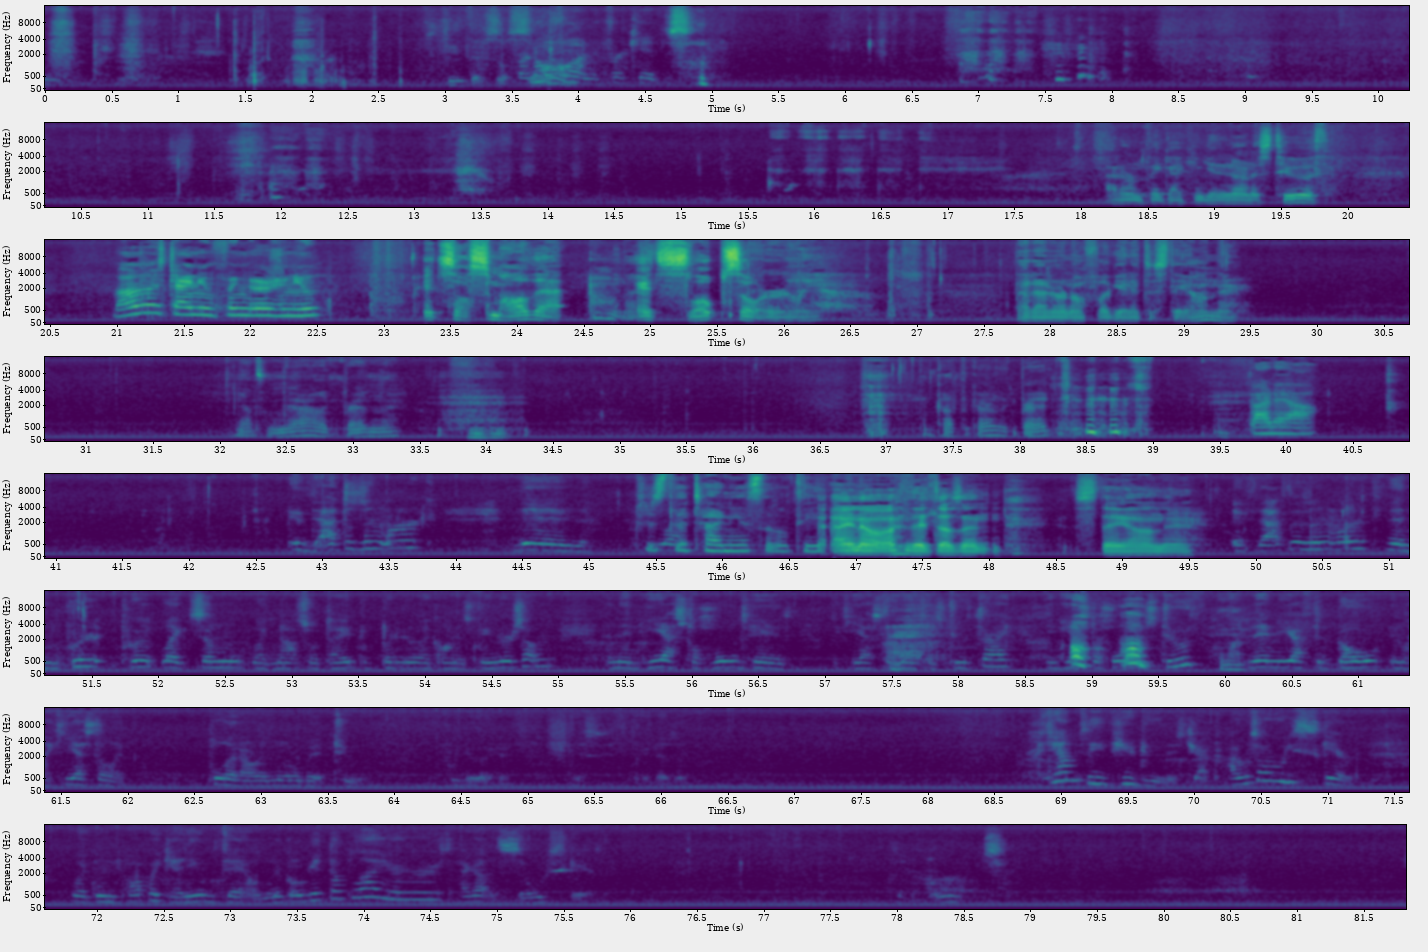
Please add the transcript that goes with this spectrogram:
His teeth are so For no small. fun for kids. I don't think I can get it on his tooth. Mom has tiny fingers and you. It's so small that it slopes so early that I don't know if I'll get it to stay on there. Got some garlic bread in there. Got the garlic bread. Got out. If that doesn't work, then Just the tiniest little teeth. I know that doesn't stay on there. if that doesn't work, then put it put like some like not so tight, but put it like on his finger or something, and then he has to hold his like he has to make his tooth dry, and he has Oh, to hold Mom. his tooth, and then you have to go and like he has to like pull it out a little bit too. If we do it, this he doesn't. I can't believe you do this, Jack. I was always scared. Like when Papa Kenny would say, "I'm gonna go get the pliers," I got so scared. It hurts.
